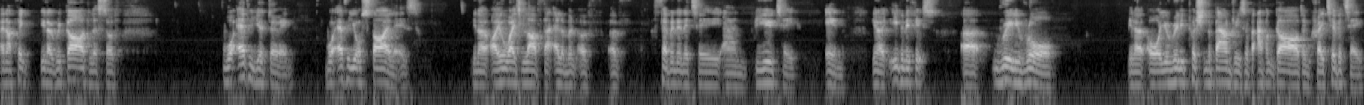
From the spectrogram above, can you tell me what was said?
and I think you know regardless of whatever you're doing whatever your style is you know I always love that element of of femininity and beauty in you know, even if it's uh, really raw, you know, or you're really pushing the boundaries of avant-garde and creativity,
